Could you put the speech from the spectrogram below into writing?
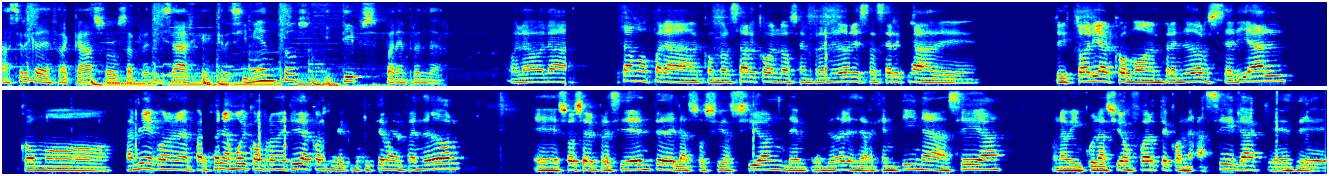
acerca de fracasos, aprendizajes, crecimientos y tips para emprender. Hola, hola. Estamos para conversar con los emprendedores acerca de tu historia como emprendedor serial, como también con una persona muy comprometida con el ecosistema emprendedor eh, sos el presidente de la Asociación de Emprendedores de Argentina, ASEA, una vinculación fuerte con ACELA, que es de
